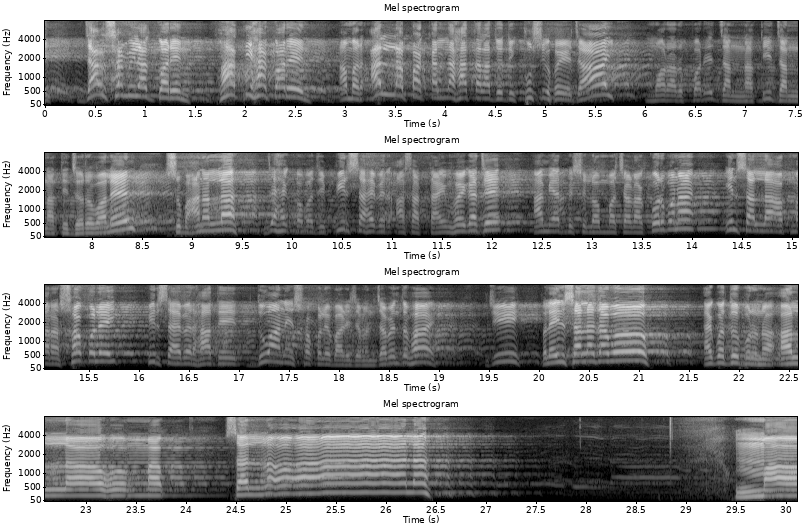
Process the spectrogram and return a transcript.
জালসা মিলাদ করেন, ফাতিহা করেন আমার আল্লাহ পাক আল্লাহ তালা যদি খুশি হয়ে যায়, মরার পরে জান্নাতি জান্নাতি জোরে বলেন সুবহান আল্লাহ যাহেক বাবাজি, পীর সাহেবের আসার টাইম হয়ে গেছে, আমি আর বেশি লম্বা চড়া করব না। ইনশাল্লাহ আপনারা সকলেই পীর সাহেবের হাতে দুয়ানে সকলে বাড়ি যাবেন। যাবেন তো ভাই? জি, বলে ইনশাল্লাহ যাব। একবার দু পড়ুন আল্লাহ সাল্লাহ মা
